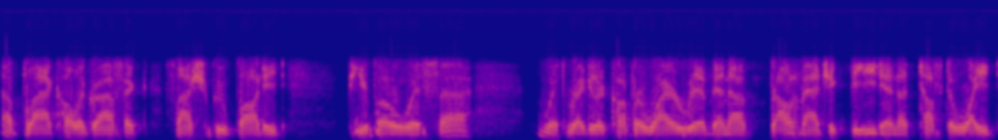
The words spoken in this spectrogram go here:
a black holographic flash bodied pupa with uh, with regular copper wire rib and a brown magic bead and a tuft of white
